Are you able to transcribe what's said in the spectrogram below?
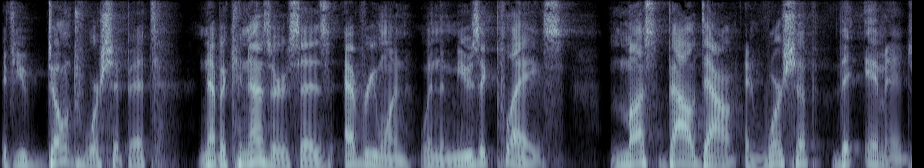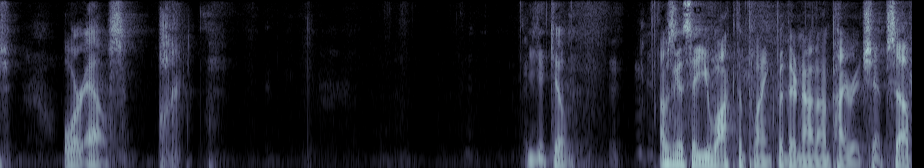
if you don't worship it, Nebuchadnezzar says everyone, when the music plays, must bow down and worship the image or else. You get killed. I was going to say you walk the plank, but they're not on pirate ships. So,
